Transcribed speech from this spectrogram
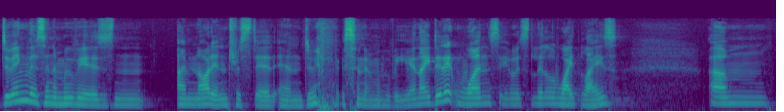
doing this in a movie is I'm not interested in doing this in a movie. and I did it once. It was Little White Lies. Um,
